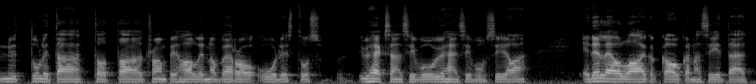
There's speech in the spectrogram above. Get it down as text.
nyt tuli tämä tota, Trumpin hallinnon verouudistus yhdeksän sivua yhden sivun sijaan. Edelleen ollaan aika kaukana siitä, että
